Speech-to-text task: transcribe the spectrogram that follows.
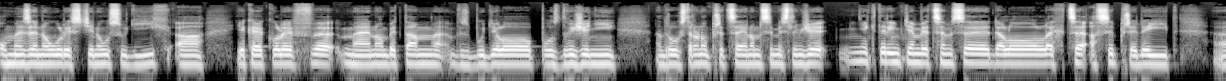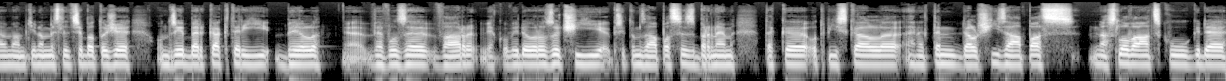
omezenou listinou sudích a jakékoliv jméno by tam vzbudilo pozdvižení. Na druhou stranu přece jenom si myslím, že některým těm věcem se dalo lehce asi předejít. Eh, mám ti na mysli třeba to, že Ondřej Berka, který byl eh, ve voze VAR jako videorozočí při tom zápase s Brnem, tak eh, odpískal hned ten další zápas na Slovácku, kde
